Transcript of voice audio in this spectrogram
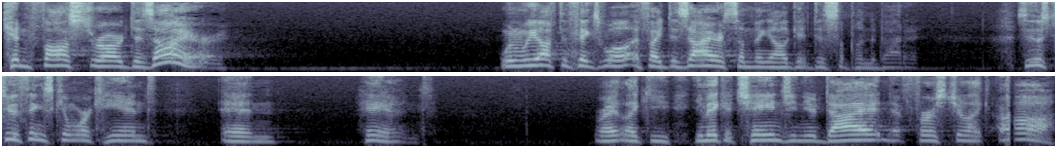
can foster our desire? When we often think, well, if I desire something, I'll get disciplined about it. See, those two things can work hand in hand right? Like you, you make a change in your diet, and at first you're like, oh,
